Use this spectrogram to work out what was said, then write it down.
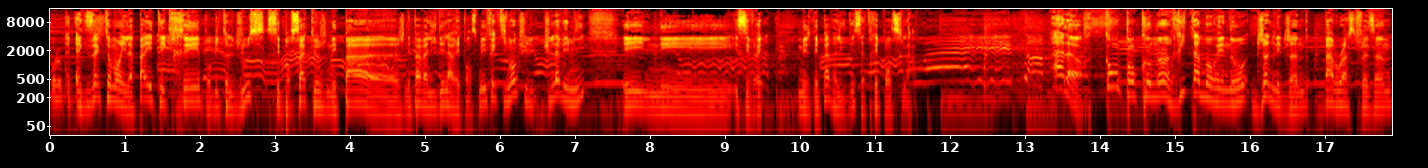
pour le coup. Exactement, il n'a pas été créé pour Beetlejuice, c'est pour ça que je n'ai pas, euh, je n'ai pas validé la réponse. Mais effectivement, tu, tu l'avais mis et il n'est, et c'est vrai, mais je n'ai pas validé cette réponse-là. Alors, compte en commun Rita Moreno, John Legend, Barbara Streisand,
